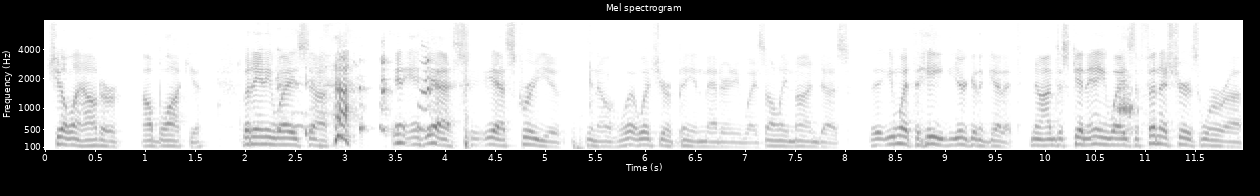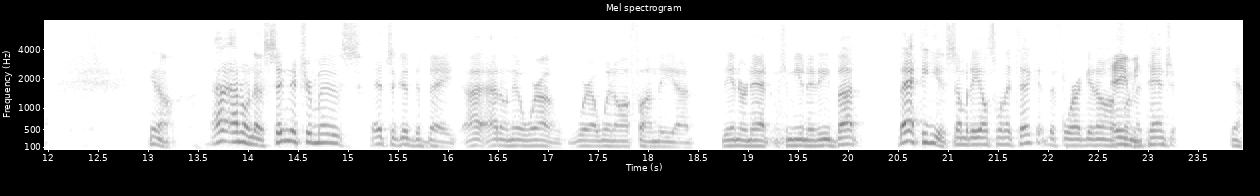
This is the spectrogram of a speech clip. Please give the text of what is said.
chill out or I'll block you. But, anyways, uh, And- and yes, yeah, screw you. You know, what, what's your opinion matter anyways? Only mine does. You went the heat, you're going to get it. No, I'm just kidding. Anyways, the finishers were, uh, you know, I, I don't know. Signature moves, that's a good debate. I, I don't know where I, where I went off on the, uh, the internet community, but back to you. Somebody else want to take it before I get off on Amy. a tangent? Yeah,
